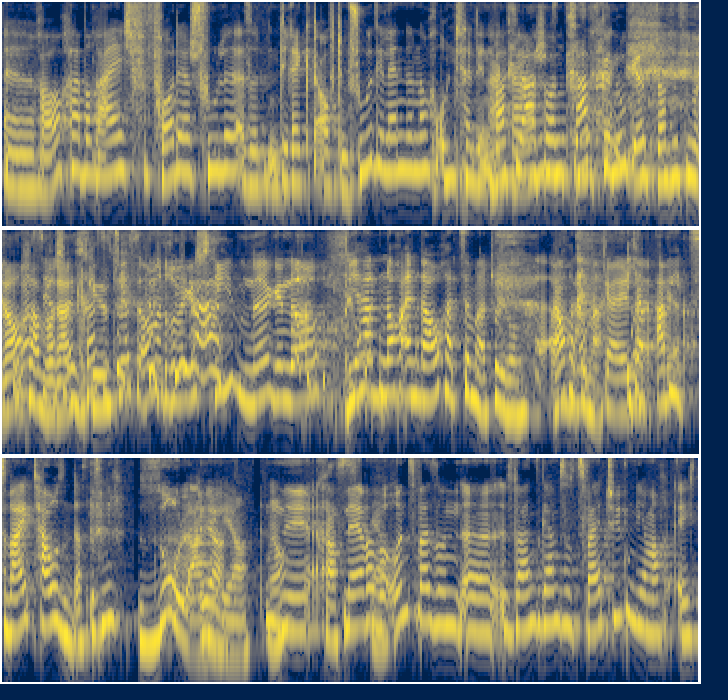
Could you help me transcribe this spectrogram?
äh, Raucherbereich vor der Schule, also direkt auf dem Schulgelände noch, unter den Was ja schon krass sozusagen. genug ist, dass es einen Was ja schon Raucherbereich krass ist, gibt. du hast ja auch mal drüber geschrieben, ne, genau. Wir hatten noch ein Raucherzimmer, Entschuldigung. Raucherzimmer. geil, ich habe Abi ja. 2000, das ist nicht so lange Ja. her. Ja? Nee, Krass. Nee, aber ja. bei uns war so ein, äh, es waren ganz so zwei Typen, die haben auch echt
